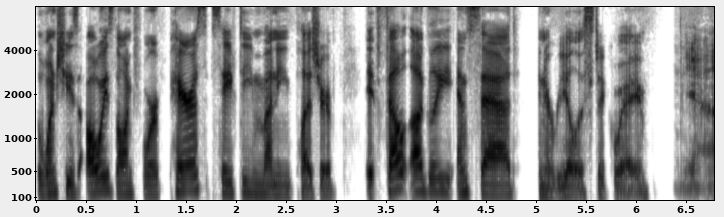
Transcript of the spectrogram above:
the one she has always longed for Paris, safety, money, pleasure. It felt ugly and sad in a realistic way. Yeah.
